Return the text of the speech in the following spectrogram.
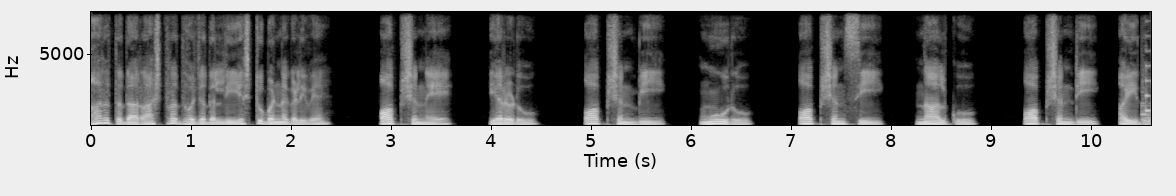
ಭಾರತದ ರಾಷ್ಟ್ರಧ್ವಜದಲ್ಲಿ ಎಷ್ಟು ಬಣ್ಣಗಳಿವೆ? ಆಪ್ಷನ್ ಎ ಎರಡು, ಆಪ್ಷನ್ ಬಿ ಮೂರು, ಆಪ್ಷನ್ ಸಿ ನಾಲ್ಕು, ಆಪ್ಷನ್ ಡಿ ಐದು.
